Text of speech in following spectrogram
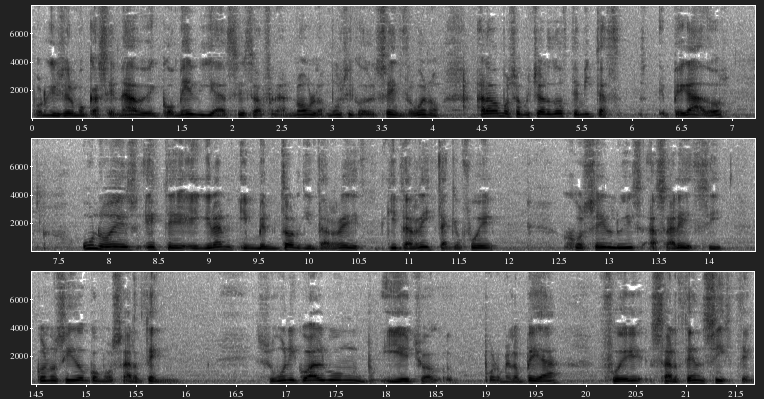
por Guillermo Casenave, Comedia, César Franov, los músicos del centro. Bueno, ahora vamos a escuchar dos temitas pegados. Uno es este gran inventor guitarrista que fue José Luis Azaresi, conocido como Sartén. Su único álbum, y hecho por Melopea, fue Sartén System,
